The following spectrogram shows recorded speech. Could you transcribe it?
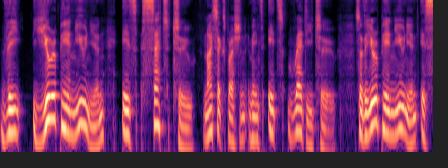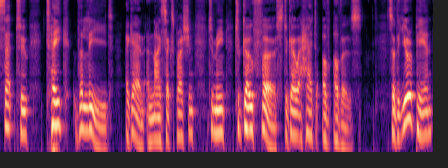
The European Union is set to, nice expression, it means it's ready to. So the European Union is set to take the lead. Again, a nice expression to mean to go first, to go ahead of others. So the European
